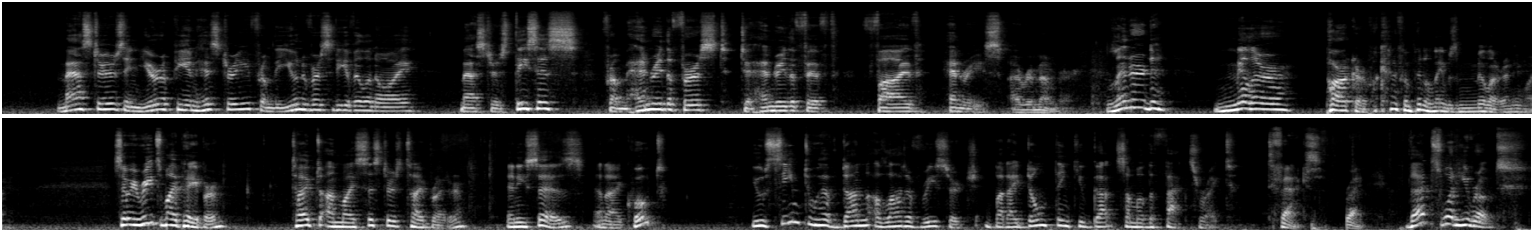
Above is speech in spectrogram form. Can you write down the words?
Masters in European History from the University of Illinois, Master's Thesis from Henry I to Henry V, five Henrys. I remember. Leonard Miller Parker. What kind of a middle name is Miller, anyway? So he reads my paper, typed on my sister's typewriter, and he says, and I quote, You seem to have done a lot of research, but I don't think you got some of the facts right. Facts, right. That's what he wrote.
